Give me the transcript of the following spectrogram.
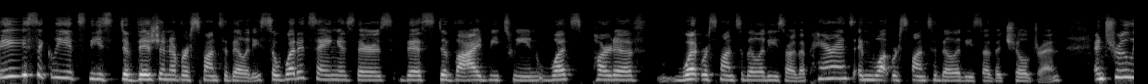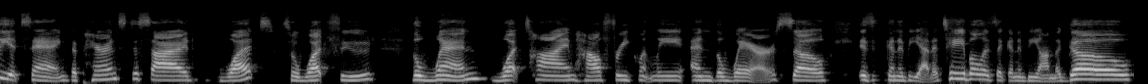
basically it's these division of responsibilities. So what it's saying is there's this divide between what's part of what responsibilities are the parents and what responsibilities are the children. And truly it's saying the parents decide what so what food the when what time how frequently and the where. So is it going to be at a table? Is it going to be on the go?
